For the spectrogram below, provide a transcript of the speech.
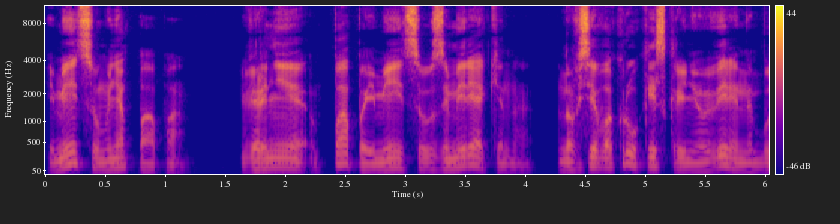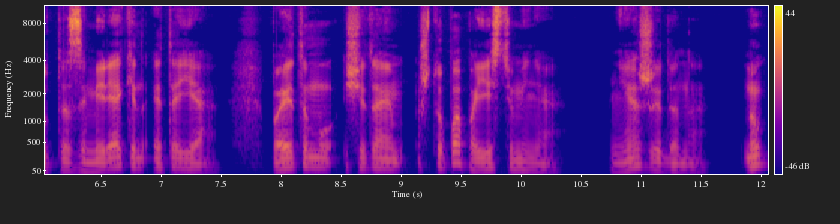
имеется у меня папа. Вернее, папа имеется у Замерякина, но все вокруг искренне уверены, будто Замерякин — это я. Поэтому считаем, что папа есть у меня. Неожиданно. Ну,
